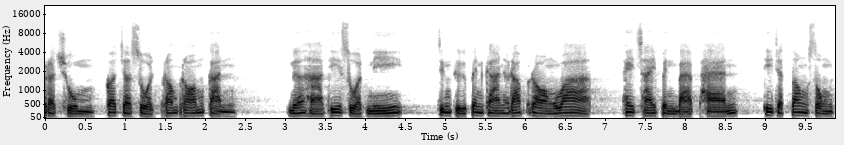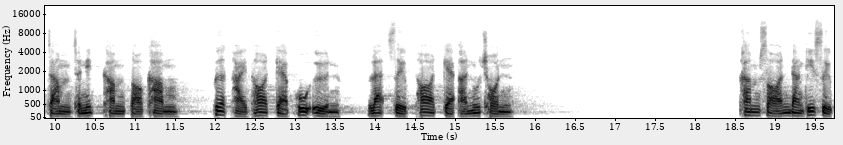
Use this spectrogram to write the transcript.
ประชุมก็จะสวดพร้อมๆกัน เนื้อหาที่สวดนี้จึงถือเป็นการรับรองว่า ให้ใช้เป็นแบบแผนที่จะต้องทรงจำชนิดคำต่อคำเพื่อถ่ายทอดแก่ผู้อื่น และสืบทอดแก่อนุชนคำสอนดังที่สืบ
